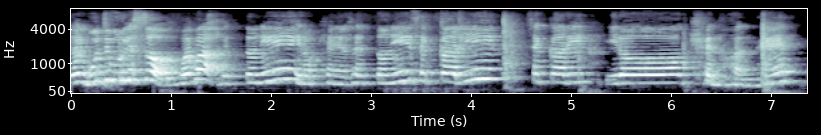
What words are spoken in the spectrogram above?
야, 이거 뭔지 모르겠어. 봐봐. 했더니, 이렇게 해서 했더니, 색깔이, 색깔이 이렇게 나왔네.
